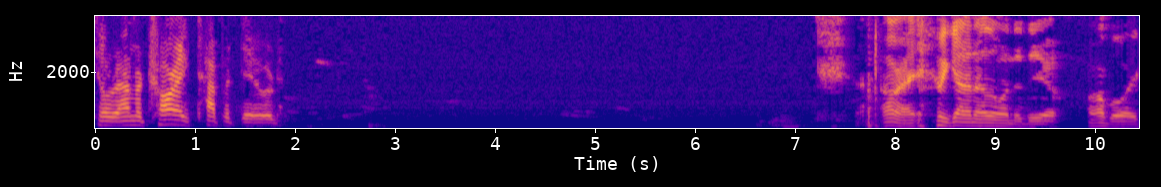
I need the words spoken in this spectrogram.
Killer animatronic type of dude. Alright, we got another one to do. Oh boy.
